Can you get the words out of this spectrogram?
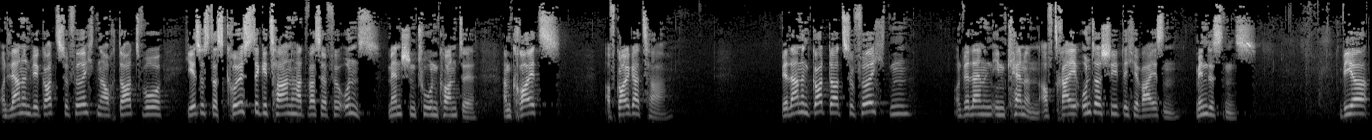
und lernen wir Gott zu fürchten, auch dort, wo Jesus das Größte getan hat, was er für uns Menschen tun konnte, am Kreuz, auf Golgatha. Wir lernen Gott dort zu fürchten und wir lernen ihn kennen auf drei unterschiedliche Weisen, mindestens. Wir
